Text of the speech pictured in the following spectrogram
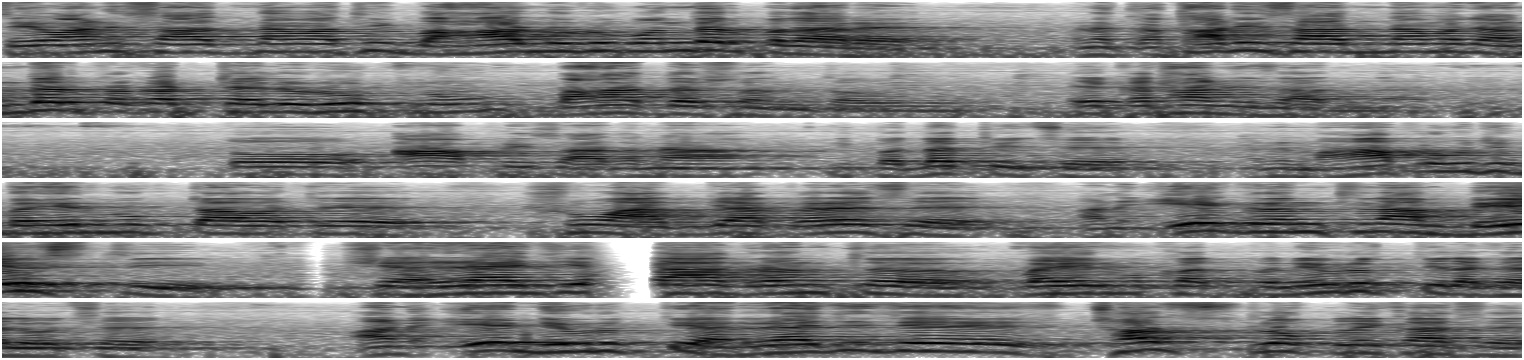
સેવાની સાધનામાંથી બહારનું રૂપ અંદર પધારે અને કથાની સાધનામાં જે અંદર પ્રકટ થયેલું રૂપનું બહાર દર્શન થવું. એ કથાની સાધના છે. તો આ આપણી સાધનાની પદ્ધતિ છે. અને મહાપ્રભુજી બહિર્મુખતા વચ્ચે શું આજ્ઞા કરે છે અને એ ગ્રંથના બેઝથી શ્રી હરિરાયજી આ ગ્રંથ બહિર્મુખત નિવૃત્તિ લખેલો છે. અને એ નિવૃત્તિ હરિરાયજી જે છ શ્લોક લખ્યા છે,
